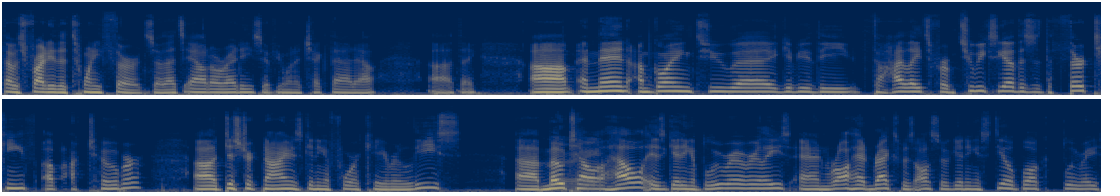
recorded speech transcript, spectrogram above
That was Friday the 23rd, so that's out already. So if you want to check that out, uh, thing. Um, and then I'm going to give you the the highlights from two weeks ago. This is the 13th of October. District 9 is getting a 4K release. Uh, Motel Alright. Hell is getting a Blu-ray release, and Rawhead Rex was also getting a Steelbook Blu-ray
